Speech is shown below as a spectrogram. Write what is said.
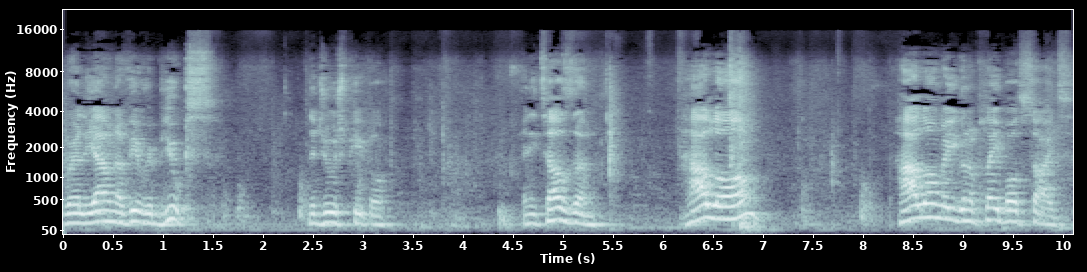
where Eliyahu Navi rebukes the Jewish people. And he tells them, How long? How long are you going to play both sides?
